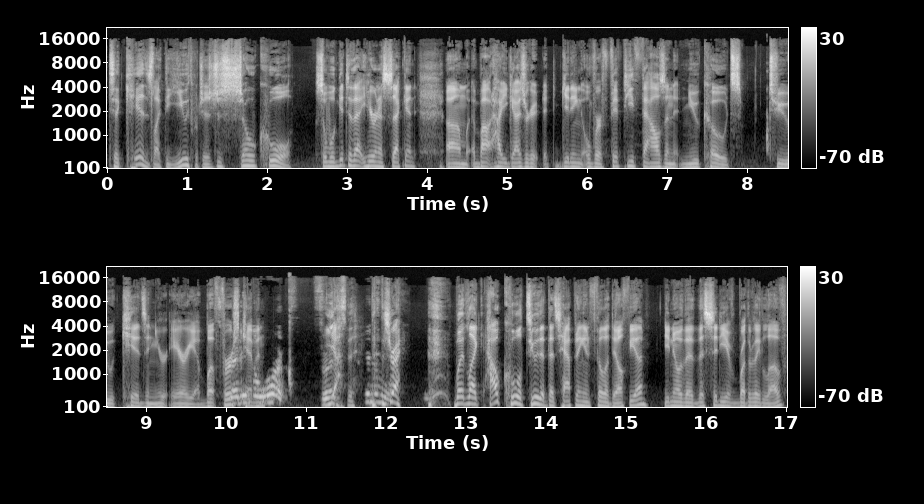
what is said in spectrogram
to kids, like the youth, which is just so cool. So we'll get to that here in a second um, about how you guys are getting over 50,000 new coats to kids in your area. But first, Spreading Kevin, yeah, that's right. But like, how cool too that that's happening in Philadelphia. You know, the the city of brotherly love.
